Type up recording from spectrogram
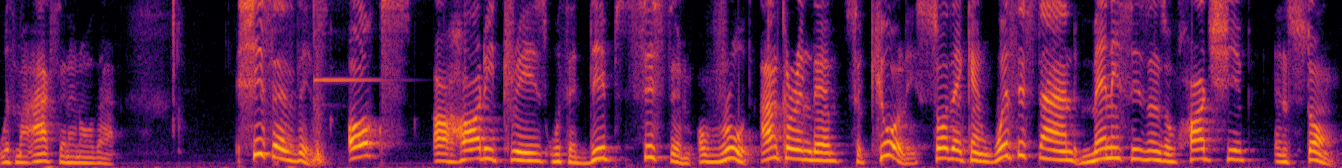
with my accent and all that. She says this Oaks are hardy trees with a deep system of root anchoring them securely so they can withstand many seasons of hardship and storm.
